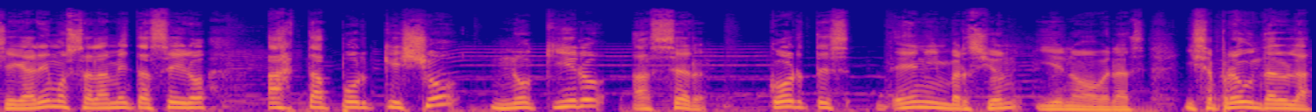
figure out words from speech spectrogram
llegaremos a la meta cero hasta porque yo no quiero hacer cortes en inversión y en obras. Y se pregunta Lula,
